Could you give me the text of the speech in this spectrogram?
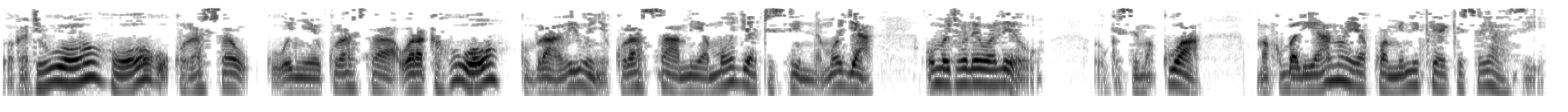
Wakati huo huo, ukurasa wenye kurasa waraka huo kumradhi, wenye kurasa 191 umetolewa leo ukisema kuwa makubaliano ya kuaminika ya kisayansi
